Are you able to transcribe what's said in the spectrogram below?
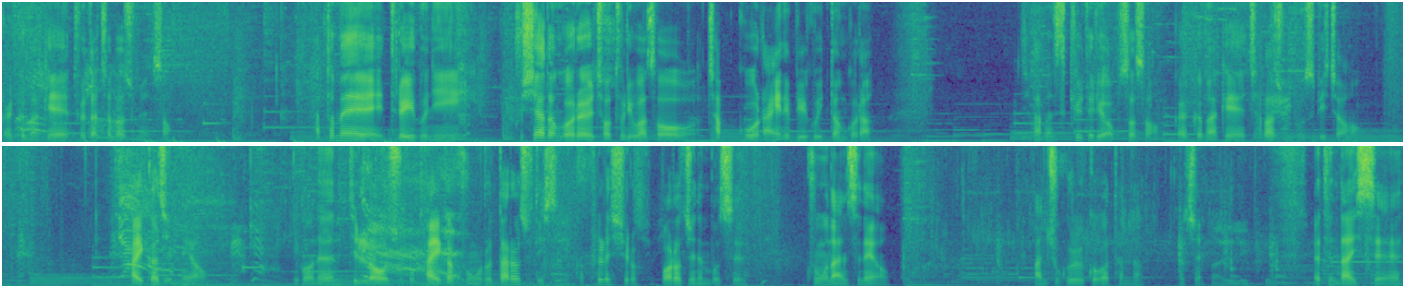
깔끔하게 둘 다 잡아주면서 바텀에 드레이븐이 푸시하던 거를 저 둘이 와서 잡고 라인을 밀고 있던 거라 남은 스킬들이 없어서 깔끔하게 잡아준 모습이죠. 바위까지 있네요. 이거는 딜 넣어주고 바위가 궁으로 따라올 수도 있으니까 플래시로 멀어지는 모습. 궁은 안 쓰네요. 안 죽을 것 같았나? 그렇지? 여튼 나이스.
